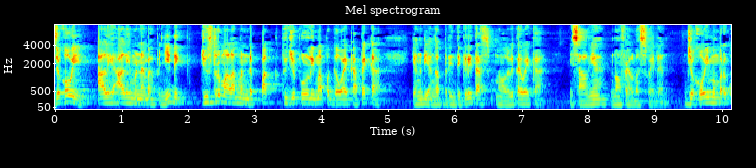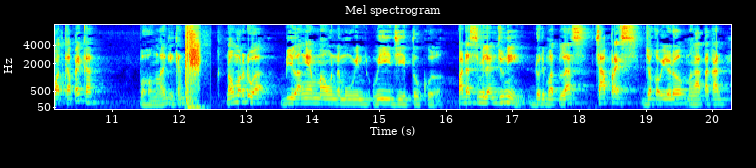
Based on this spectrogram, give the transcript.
Jokowi alih-alih menambah penyidik justru malah mendepak 75 pegawai KPK yang dianggap berintegritas melalui TWK. Misalnya Novel Baswedan. Jokowi memperkuat KPK. Bohong lagi kan? Nomor 2, bilangnya mau nemuin Wiji Tukul. Pada 9 Juni 2014, Capres Joko Widodo mengatakan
